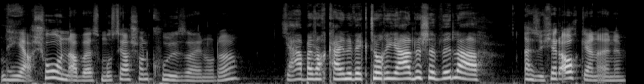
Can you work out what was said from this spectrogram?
Ja, schon, aber es muss ja schon cool sein, oder? Ja, aber doch keine viktorianische Villa. Also ich hätte auch gern eine.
